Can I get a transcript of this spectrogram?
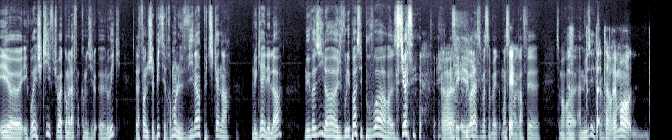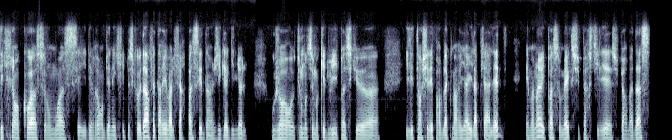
Et, euh, et ouais, je kiffe, tu vois, comme à la fin, comme dit euh, Loïc, la fin du chapitre, c'est vraiment le vilain petit canard. Le gars, il est là, mais vas-y là, je voulais pas ses pouvoirs. tu vois, c'est- Ouais. et, voilà, moi ça m'a grave ça m'a amusé. T'as vraiment décrit en quoi, selon moi, c'est il est vraiment bien écrit, parce que Oda, en fait, arrive à le faire passer d'un giga guignol, où genre tout le monde se moquait de lui parce que euh, il était enchaîné par Black Maria, il appelait à l'aide, et maintenant il passe au mec super stylé, super badass,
